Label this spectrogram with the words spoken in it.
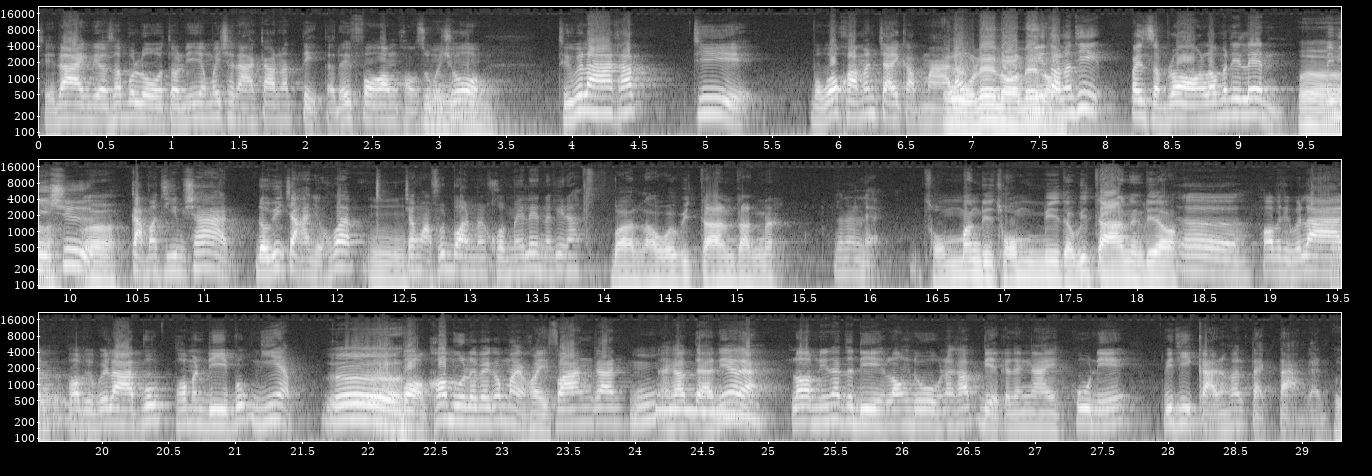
เสียดายอย่างเดียวซัปโปโรตอนนี้ยังไม่ชนะ9นัดติดแต่ได้ฟอร์มของสุภโชคอืมถึงเวลาครับที่ บอกว่าความมั่นใจกลับมาโอ้แน่นอนแน่นอนที่ตอนนั้นที่เป็นสำรองแล้วไม่ได้เล่นเออไม่มีชื่อเออกลับมาทีมชาติ โดยวิจารณ์อยู่เพราะว่าอืมจังหวะฟุตบอลมันคนไม่เล่นนะพี่นะบ้านเราก็วิจารณ์ดังนะนั่นแหละ ชมมั่งดิชมมีแต่วิจารณ์อย่างเดียวเออพอไปถึงเวลาพอถึงเวลาปุ๊บพอมันดีปุ๊บเงียบเออบอกข้อมูลอะไรไปก็ไม่ค่อยฟังกันอืมนะครับแต่เนี่ยแหละรอบนี้น่าจะดีลองดูนะครับเบียดกันยังไงคู่นี้วิธีการค่อนข้างแตกต่างกัน เอ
